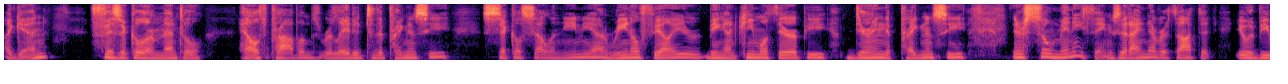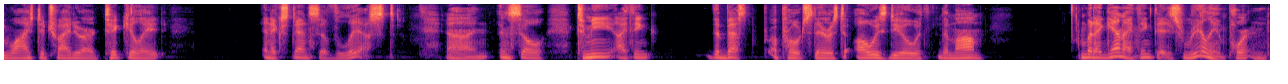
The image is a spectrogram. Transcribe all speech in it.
Again, physical or mental health problems related to the pregnancy, sickle cell anemia, renal failure, being on chemotherapy during the pregnancy. There's so many things that I never thought that it would be wise to try to articulate an extensive list. Uh, and, and so to me, I think the best approach there is to always deal with the mom. But again, I think that it's really important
